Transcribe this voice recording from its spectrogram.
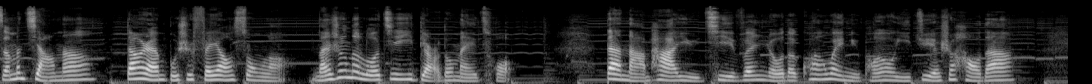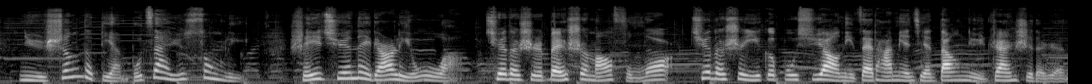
怎么讲呢？当然不是非要送了，男生的逻辑一点都没错。但哪怕语气温柔的宽慰女朋友一句也是好的。女生的点不在于送礼，谁缺那点礼物啊？缺的是被顺毛抚摸，缺的是一个不需要你在他面前当女战士的人。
